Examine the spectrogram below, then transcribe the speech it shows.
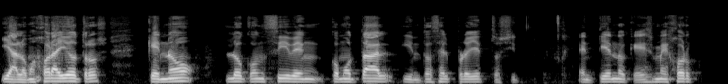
Y a lo mejor hay otros que no lo conciben como tal y entonces el proyecto, si entiendo que es mejor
